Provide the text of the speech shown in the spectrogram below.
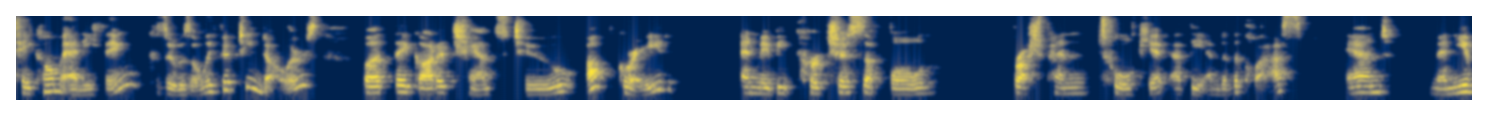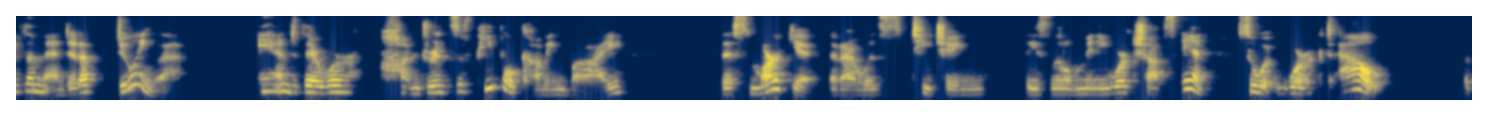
take home anything because it was only $15, but they got a chance to upgrade and maybe purchase a full brush pen toolkit at the end of the class. And many of them ended up doing that. And there were hundreds of people coming by this market that I was teaching these little mini workshops in. So it worked out. The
